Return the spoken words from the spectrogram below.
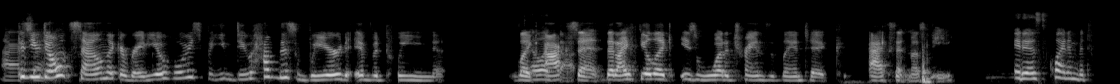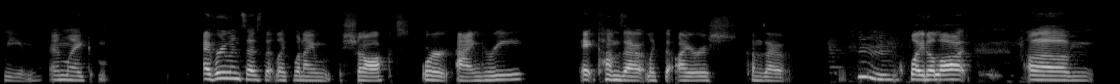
Transatlantic. because you don't sound like a radio voice, but you do have this weird in between like, like accent that I feel like is what a transatlantic accent must be. it is quite in between and like everyone says that like when i'm shocked or angry it comes out like the irish comes out Hmm. quite a lot um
